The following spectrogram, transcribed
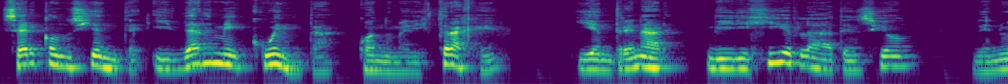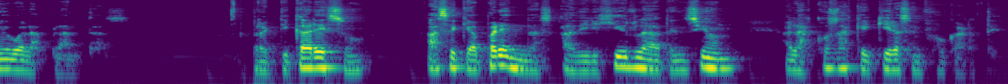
ser consciente y darme cuenta cuando me distraje y entrenar, dirigir la atención de nuevo a las plantas. Practicar eso hace que aprendas a dirigir la atención a las cosas que quieras enfocarte.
